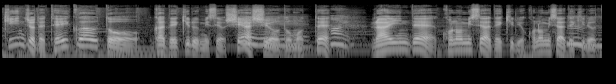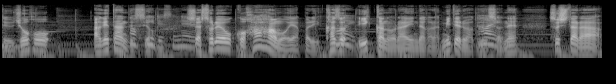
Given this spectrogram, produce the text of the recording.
近所でテイクアウトができる店をシェアしようと思って、ええはい LINE でこの店はできるよこの店はできるよっていう情報をあげたんですよ。あいいですね。そしたらそれをこう母もやっぱり家族、はい。一家の LINE だから見てるわけですよね。そしたら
